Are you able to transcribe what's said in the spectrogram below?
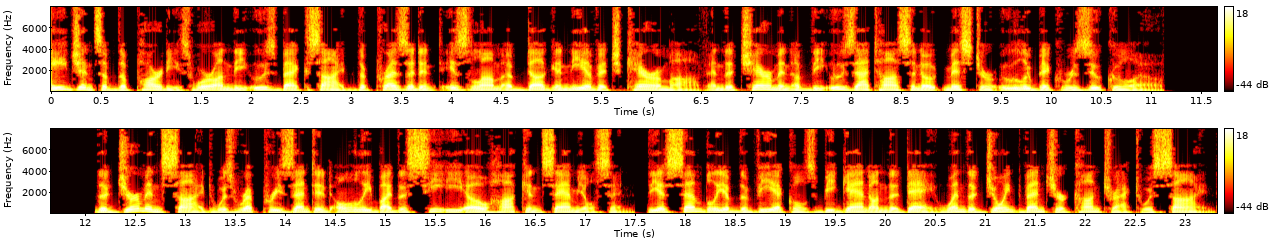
Agents of the parties were on the Uzbek side the President Islam Abduganiyevich Karimov and the chairman of the Uzautosanot Mr. Ulugbek Razukulov. The German side was represented only by the CEO Håkan Samuelsson. The assembly of the vehicles began on the day when the joint venture contract was signed.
